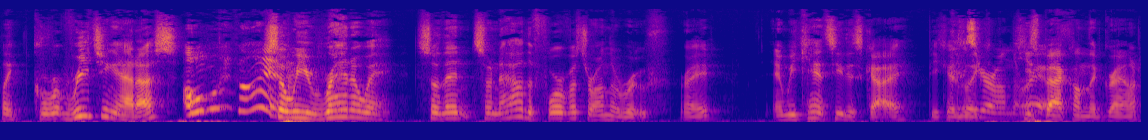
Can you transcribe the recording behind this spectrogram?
like gr- reaching at us. Oh my god. So we ran away. So then, so now the four of us are on the roof, right? And we can't see this guy because 'Cause like you're on the he's roof. back on the ground,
